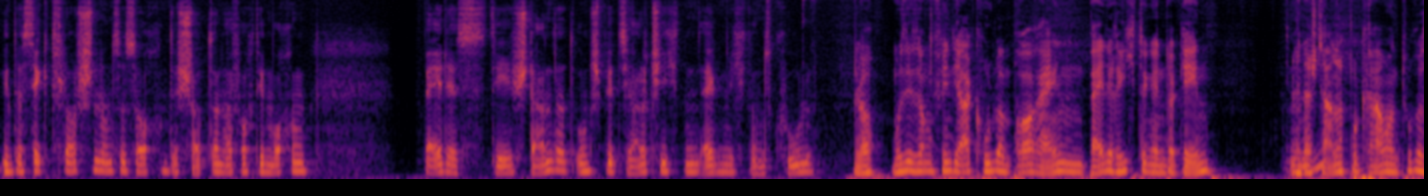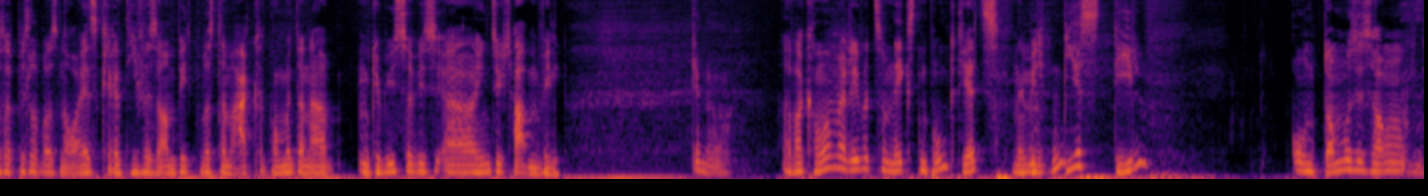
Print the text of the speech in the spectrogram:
in der Sektflaschen und so Sachen, das schaut dann einfach, die machen beides, die Standard- und Spezialgeschichten eigentlich ganz cool. Ja, muss ich sagen, finde ich auch cool, wenn Brauereien in beide Richtungen da gehen. In Mhm. ein Standardprogramm und durchaus ein bisschen was Neues, Kreatives anbieten, was der Markt halt momentan auch in gewisser äh, Hinsicht haben will. Genau. Aber kommen wir mal lieber zum nächsten Punkt jetzt, nämlich Mhm. Bierstil. Und da muss ich sagen,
